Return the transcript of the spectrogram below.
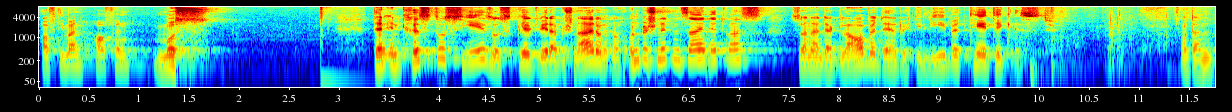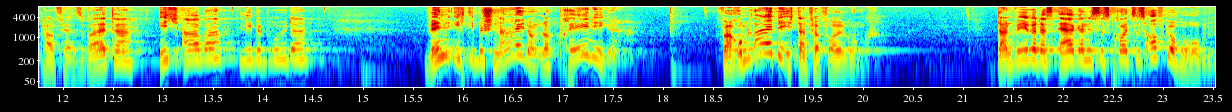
auf die man hoffen muss. Denn in Christus Jesus gilt weder Beschneidung noch Unbeschnittensein etwas, sondern der Glaube, der durch die Liebe tätig ist. Und dann ein paar Verse weiter. Ich aber, liebe Brüder, wenn ich die Beschneidung noch predige, warum leide ich dann Verfolgung? Dann wäre das Ärgernis des Kreuzes aufgehoben.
